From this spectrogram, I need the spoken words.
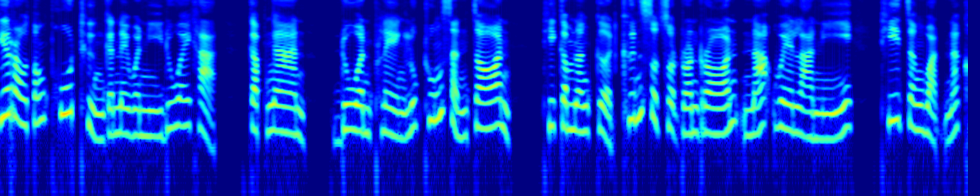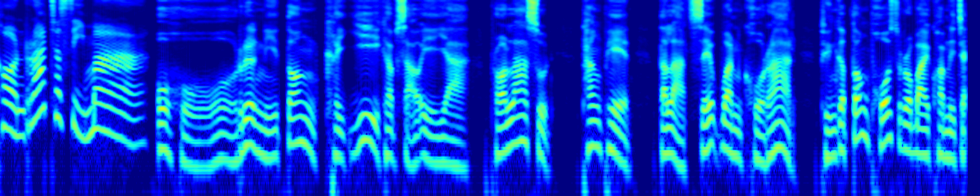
ที่เราต้องพูดถึงกันในวันนี้ด้วยค่ะ กับงานดวลเพลงลูกทุ่งสัญจร ที่กำลังเกิดขึ้นสดๆร้อนๆณเวลานี้ที่จังหวัดนครราชสีมา โอ้โห เรื่องนี้ต้องขยี้ครับสาวเอยา เพราะล่าสุดทางเพจ ตลาดเซฟวันโคราช ถึงกับต้องโพสต์ระบายความในใจ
